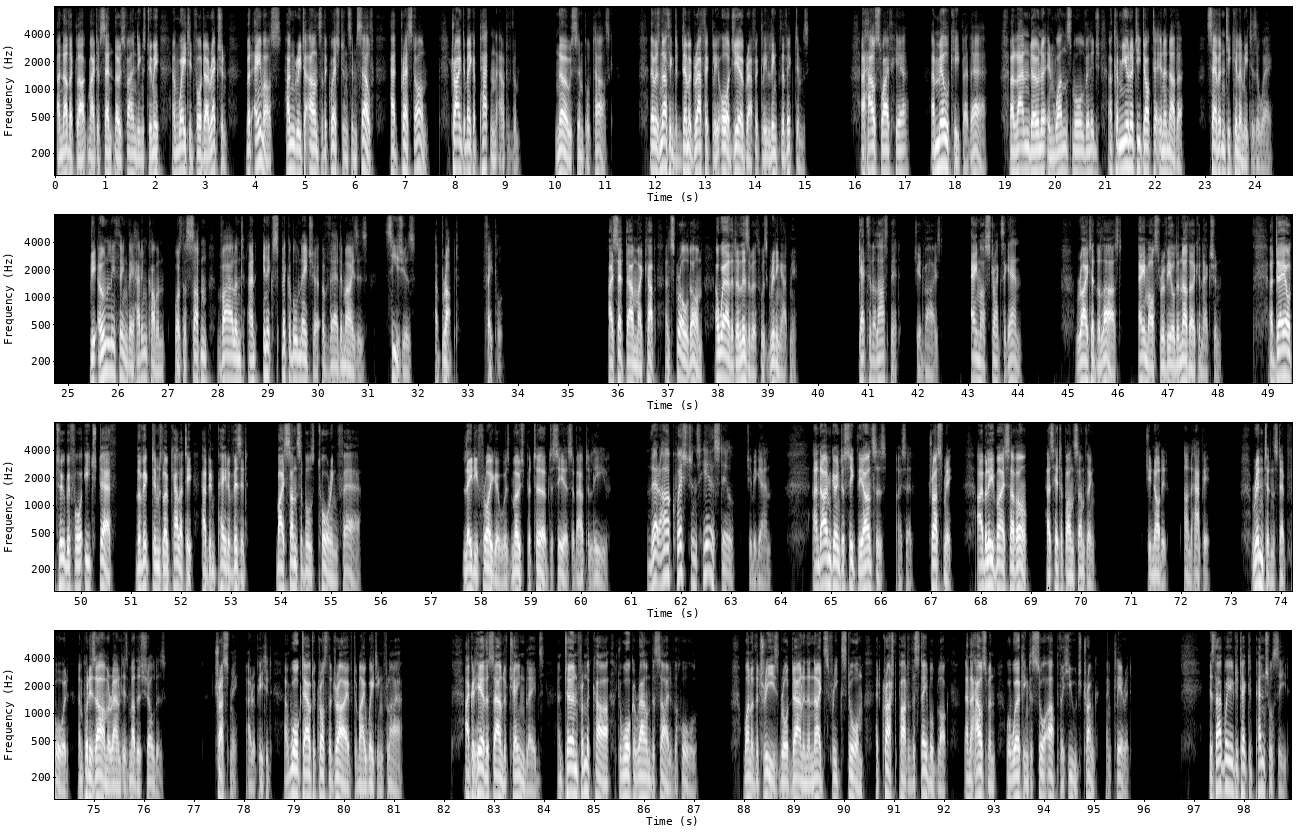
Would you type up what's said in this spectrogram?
Another clerk might have sent those findings to me and waited for direction, but Aemos, hungry to answer the questions himself, had pressed on, trying to make a pattern out of them. No simple task. There was nothing to demographically or geographically link the victims. A housewife here, a mill keeper there, a landowner in one small village, a community doctor in another, seventy kilometres away. The only thing they had in common was the sudden, violent, and inexplicable nature of their demises seizures, abrupt, fatal. I set down my cup and scrolled on, aware that Elizabeth was grinning at me. Get to the last bit, she advised. Aemos strikes again. Right at the last, Aemos revealed another connection. A day or two before each death, the victim's locality had been paid a visit by Sunsible's touring fair. Lady Freuger was most perturbed to see us about to leave. There are questions here still, she began. And I'm going to seek the answers, I said. Trust me. I believe my savant has hit upon something. She nodded, unhappy. Rinton stepped forward and put his arm around his mother's shoulders. Trust me, I repeated, and walked out across the drive to my waiting flyer. I could hear the sound of chain blades, and turned from the car to walk around the side of the hall. One of the trees brought down in the night's freak storm had crushed part of the stable block, and the housemen were working to saw up the huge trunk and clear it. Is that where you detected Penshell seed?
